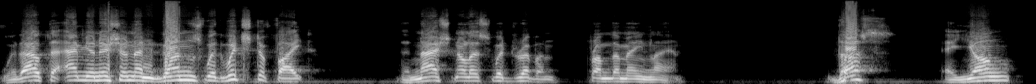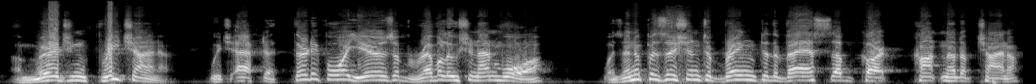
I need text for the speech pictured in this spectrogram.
Without the ammunition and guns with which to fight, the nationalists were driven from the mainland. Thus, a young, emerging free China, which after 34 years of revolution and war, was in a position to bring to the vast subcontinent of China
